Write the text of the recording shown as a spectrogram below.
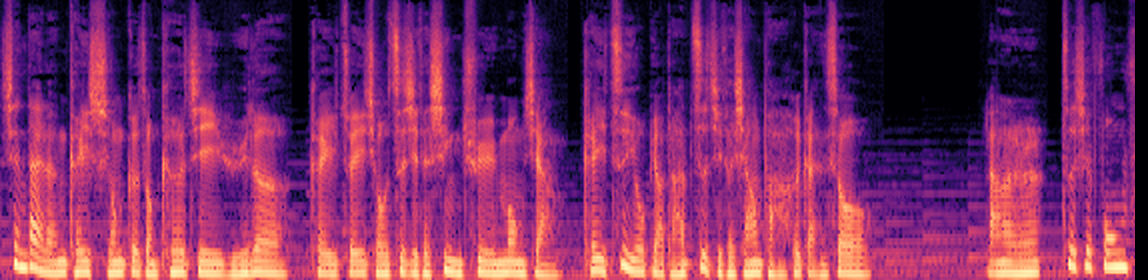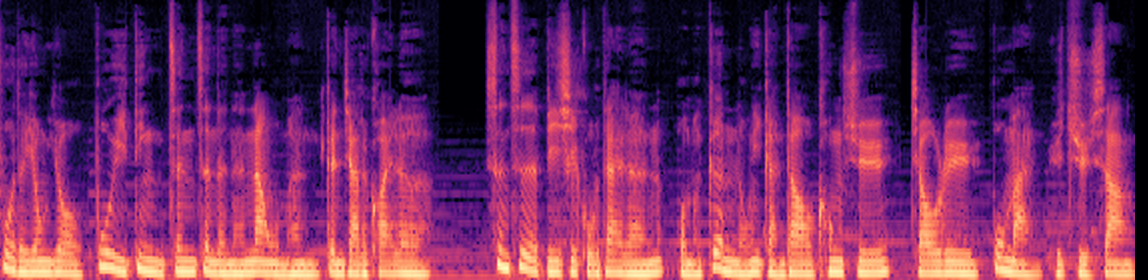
现代人可以使用各种科技娱乐，可以追求自己的兴趣梦想，可以自由表达自己的想法和感受。然而，这些丰富的拥有不一定真正的能让我们更加的快乐，甚至比起古代人，我们更容易感到空虚、焦虑、不满与沮丧。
